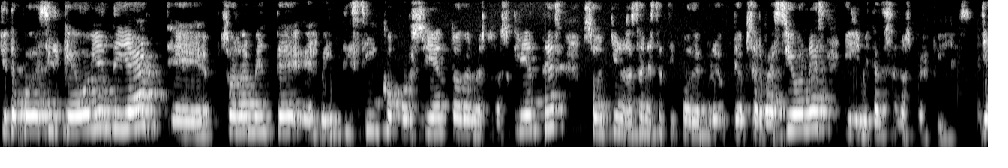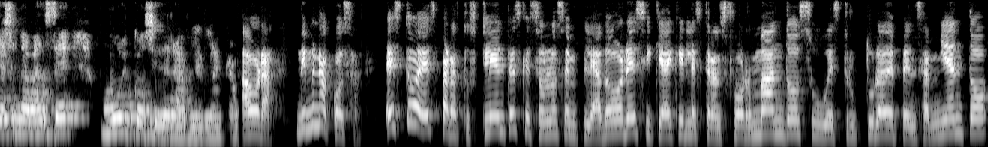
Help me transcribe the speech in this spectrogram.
yo te puedo decir que hoy en día eh, solamente el 25% de nuestros clientes son quienes hacen este tipo de, de observaciones y limitantes en los perfiles. Ya es un avance muy considerable, Blanca. Ahora, dime una cosa, esto es para tus clientes que son los empleadores y que hay que irles transformando su estructura de pensamiento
